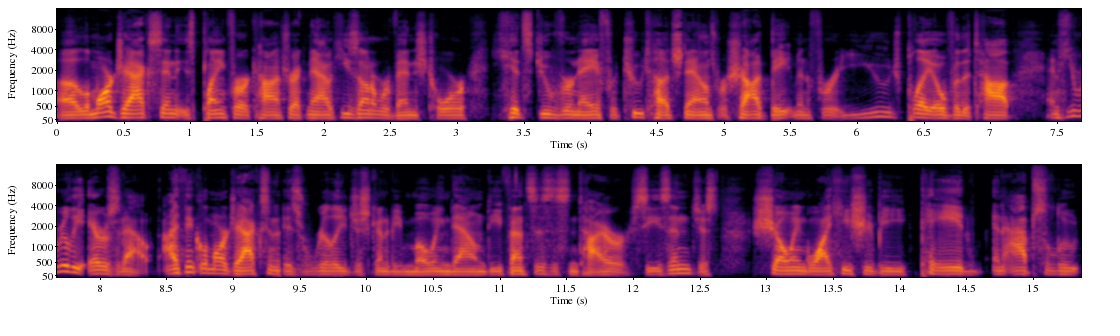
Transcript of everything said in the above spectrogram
Uh, Lamar Jackson is playing for a contract now. He's on a revenge tour. He hits Duvernay for two touchdowns, Rashod Bateman for a huge play over the top, and he really airs it out. I think Lamar Jackson is really just going to be mowing down defenses this entire season, just showing why he should be paid an absolute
